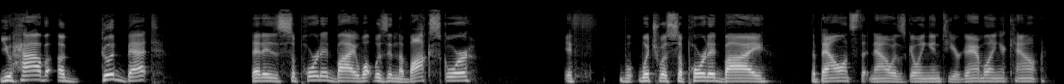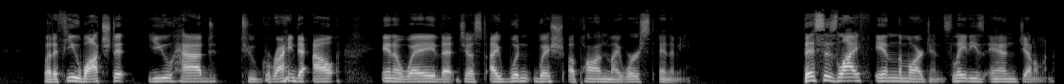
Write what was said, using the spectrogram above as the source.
You have a good bet that is supported by what was in the box score, if which was supported by the balance that now is going into your gambling account. But if you watched it, you had to grind it out in a way that just I wouldn't wish upon my worst enemy. This is life in the margins, ladies and gentlemen.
